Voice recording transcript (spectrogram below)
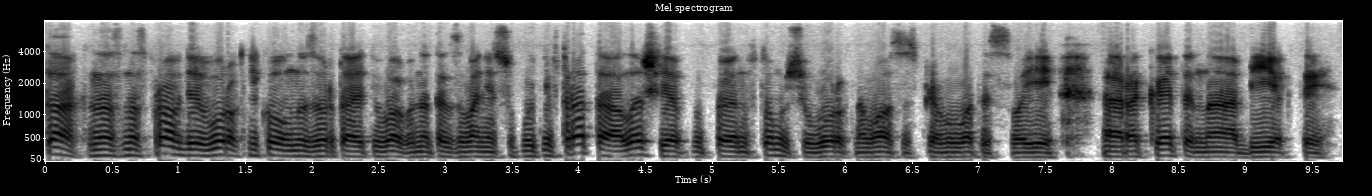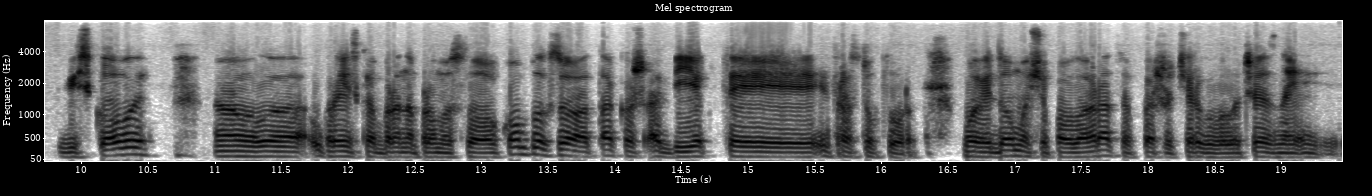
Так, нас насправді ворог ніколи не звертає увагу на так звані супутні втрати, але ж я певен в тому, що ворог намагався спрямувати свої е, ракети на об'єкти військові е, українського оборонно-промислового комплексу, а також об'єкти інфраструктури. Бо відомо, що Павлоград це в першу чергу величезний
